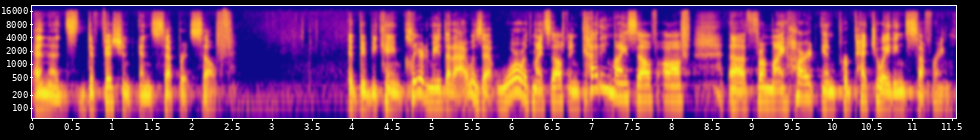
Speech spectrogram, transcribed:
and a deficient and separate self it became clear to me that I was at war with myself and cutting myself off uh, from my heart and perpetuating suffering.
